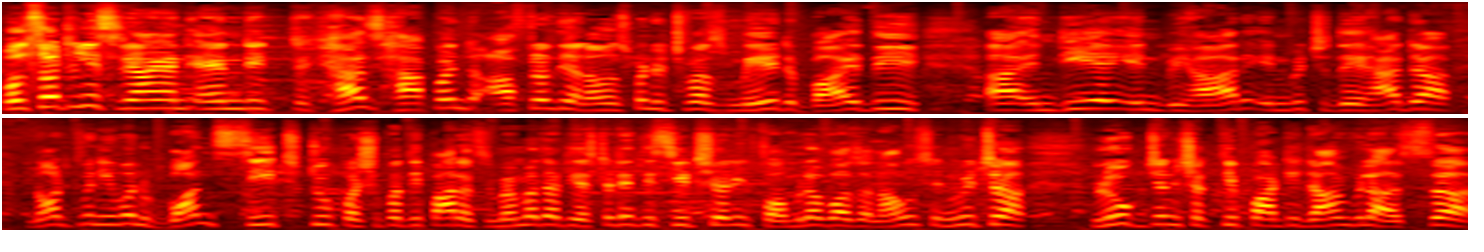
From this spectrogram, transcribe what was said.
Well, certainly, Sneha, and, and it has happened after the announcement which was made by the uh, NDA in Bihar, in which they had uh, not given even one seat to Pashupati Paras. Remember that yesterday the seat sharing formula was announced, in which uh, Lok Jan Shakti Party Ram Vilas, uh,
